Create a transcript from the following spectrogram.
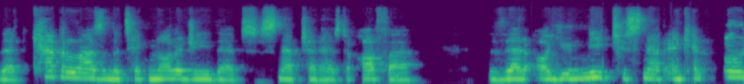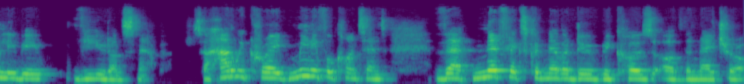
that capitalize on the technology that Snapchat has to offer that are unique to Snap and can only be viewed on Snap. So how do we create meaningful content that Netflix could never do because of the nature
